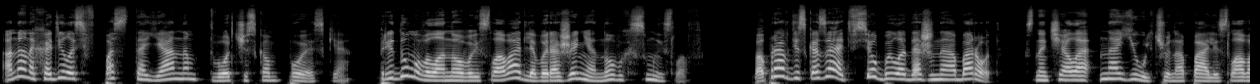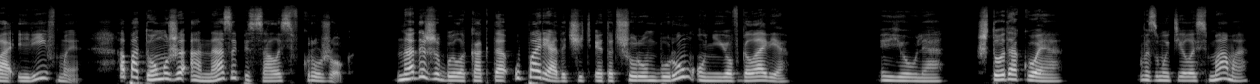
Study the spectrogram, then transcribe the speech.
она находилась в постоянном творческом поиске. Придумывала новые слова для выражения новых смыслов. По правде сказать, все было даже наоборот. Сначала на Юльчу напали слова и рифмы, а потом уже она записалась в кружок. Надо же было как-то упорядочить этот шурум-бурум у нее в голове. «Юля, что такое?» Возмутилась мама,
